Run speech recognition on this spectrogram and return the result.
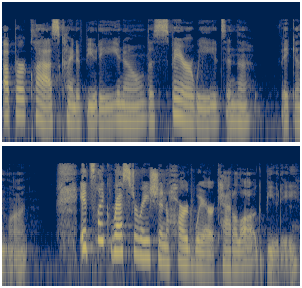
upper class kind of beauty, you know, the spare weeds in the vacant lot. It's like restoration hardware catalog beauty.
